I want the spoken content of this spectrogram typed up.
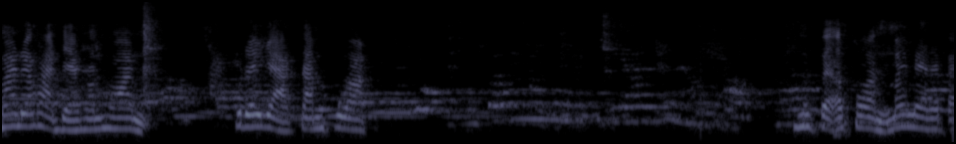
มาเด้อค่ะแดงฮอนๆผู้ใดอยากตำสวกมึงไปเอาซอนไม่แม่ได้ไป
